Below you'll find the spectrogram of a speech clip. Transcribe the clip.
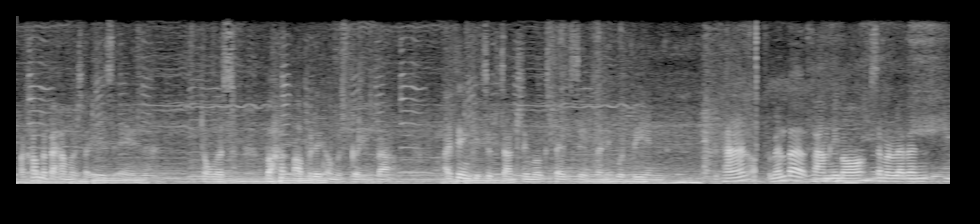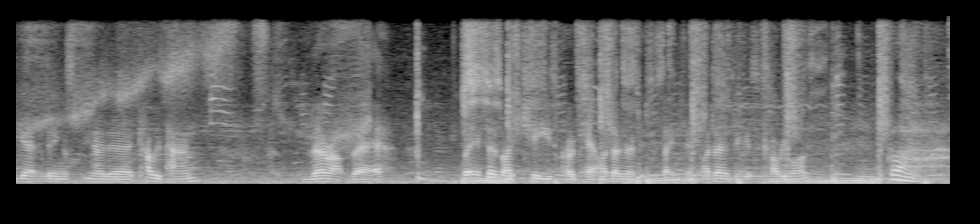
I can't remember how much that is in dollars, but I'll put it on the screen. But I think it's substantially more expensive than it would be in Japan. Remember Family Mart, 7-Eleven, you get things, you know, the curry pan, they're up there but it says like cheese croquette. I don't know if it's the same thing. I don't think it's a curry one.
